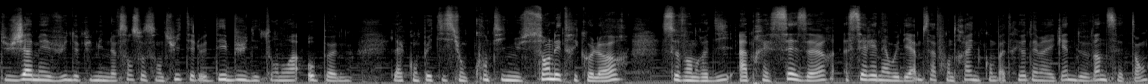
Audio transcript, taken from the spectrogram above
du jamais vu depuis 1968 et le début des tournois Open. La compétition continue sans les tricolores. Ce vendredi, après 16 heures, Serena Williams affrontera une compatriote américaine de 27 ans,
